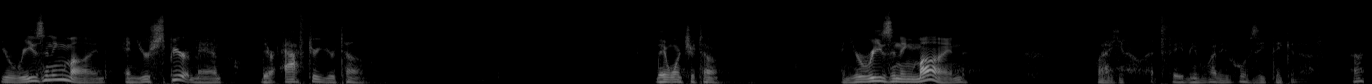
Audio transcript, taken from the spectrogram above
your reasoning mind, and your spirit man, they're after your tongue. They want your tongue. And your reasoning mind, well, you know, that Fabian, what, what was he thinking of? Huh?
